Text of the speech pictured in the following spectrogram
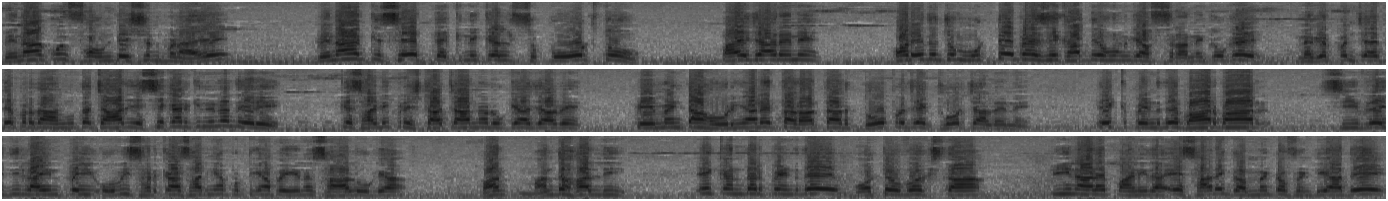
ਬਿਨਾਂ ਕੋਈ ਫਾਊਂਡੇਸ਼ਨ ਬਣਾਏ, ਬਿਨਾਂ ਕਿਸੇ ਟੈਕਨੀਕਲ ਸਪੋਰਟ ਤੋਂ ਪਾਏ ਜਾ ਰਹੇ ਨੇ। ਔਰ ਇਹਦੇ ਚੋਂ ਮੋٹے ਪੈਸੇ ਖਾਦੇ ਹੋਣਗੇ ਅਫਸਰਾਂ ਨੇ, ਕਿਉਂਕਿ ਨਗਰ ਪੰਚਾਇਤ ਦੇ ਪ੍ਰਧਾਨ ਨੂੰ ਤਾਂ ਚਾਰਜ ਇਸੇ ਕਰਕੇ ਨਹੀਂ ਨਾ ਦੇ ਰਹੇ ਕਿ ਸਾਡੀ ਭ੍ਰਿਸ਼ਟਾਚਾਰ ਨਾ ਰੁਕਿਆ ਜਾਵੇ। ਪੇਮੈਂਟਾਂ ਹੋ ਰਹੀਆਂ ਨੇ ਧੜਾ ਧੜ ਦੋ ਪ੍ਰੋਜੈਕਟ ਹੋਰ ਚੱਲ ਰਹੇ ਨੇ। ਇੱਕ ਪਿੰਡ ਦੇ ਬਾਹਰ-ਬਾਹਰ ਸੀਵਰੇਜ ਦੀ ਲਾਈਨ ਪਈ, ਉਹ ਵੀ ਸੜਕਾਂ ਸਾਰੀਆਂ ਪੁੱਟੀਆਂ ਪਈਆਂ ਨੇ, ਸਾਲ ਹੋ ਗਿਆ। ਮੰਦ ਹਾਲੀ। ਇੱਕ ਅੰਦਰ ਪਿੰਡ ਦੇ ਵਾਟਰ ਵਰਕਸ ਦਾ, ਪੀਣ ਵਾਲੇ ਪਾਣੀ ਦਾ, ਇਹ ਸਾਰੇ ਗਵਰਨਮੈਂਟ ਆਫ ਇੰਡੀਆ ਦੇ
